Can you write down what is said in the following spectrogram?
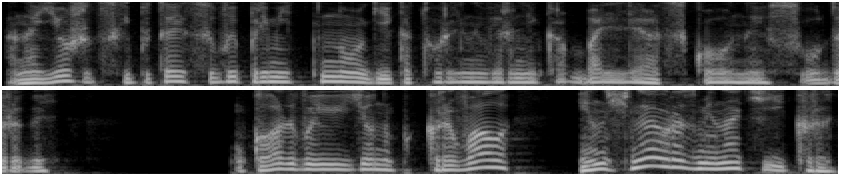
Она ежится и пытается выпрямить ноги, которые наверняка болят, скованные судорогой. Укладываю ее на покрывало и начинаю разминать икры.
